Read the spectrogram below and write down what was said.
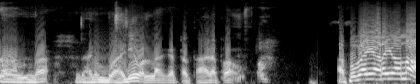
എന്താ? എന്തായാലും വഴി കൊള്ളാം കേട്ടോ താഴെ അപ്പൊ ഭയങ്കര ഇറങ്ങി വന്നോ?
